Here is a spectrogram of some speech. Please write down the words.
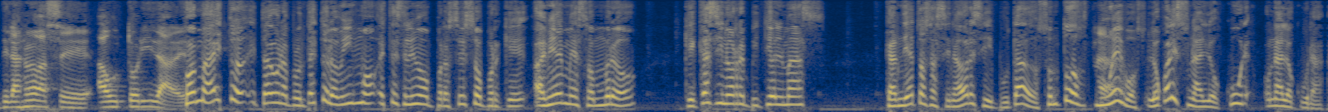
de las nuevas eh, autoridades. Juanma, esto, te hago una pregunta, esto es lo mismo, este es el mismo proceso porque a mí me asombró que casi no repitió el MAS candidatos a senadores y diputados. Son todos nuevos, lo cual es una locura, una locura.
